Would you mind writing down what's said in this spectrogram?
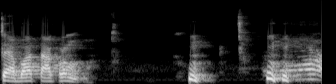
แต่บอตากล้อง แล้ว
